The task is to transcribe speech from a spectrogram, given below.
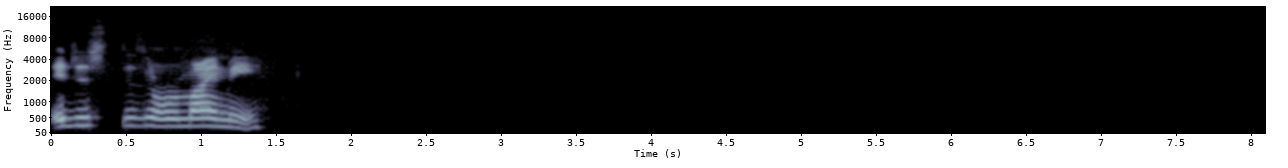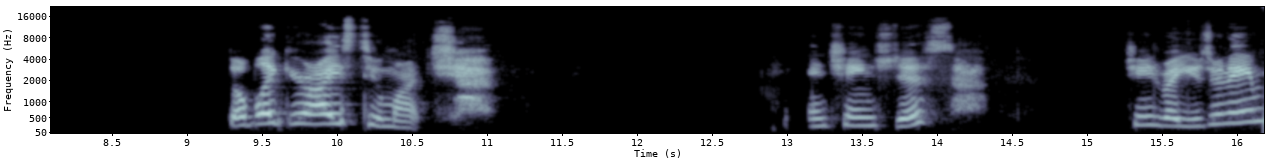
It just doesn't remind me. Don't blink your eyes too much. And change this. Change my username.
